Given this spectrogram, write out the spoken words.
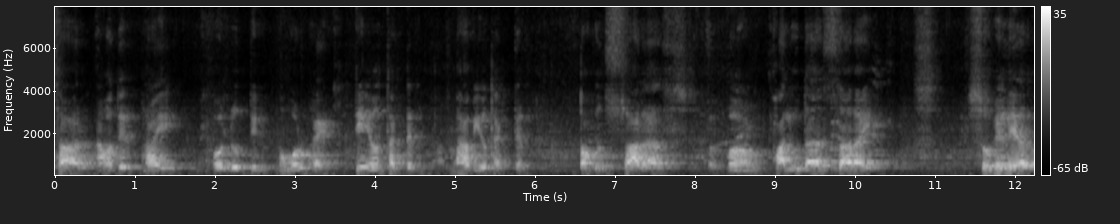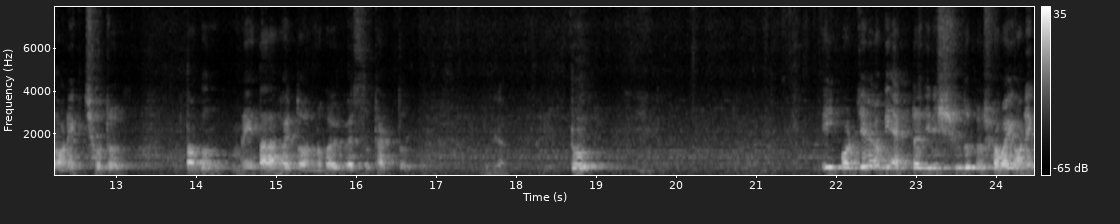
স্যার আমাদের ভাই ফজলুদ্দিন ওমর ভাই, তিনিও থাকতেন, ভাবিও থাকতেন। তখন সারা ফালুদা, সারাই সোহেল অনেক ছোট। তখন মানে তারা হয়তো অন্যভাবে ব্যস্ত থাকতো। তো এই পর্যায়ে আমি একটা জিনিস শুধু, সবাই অনেক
